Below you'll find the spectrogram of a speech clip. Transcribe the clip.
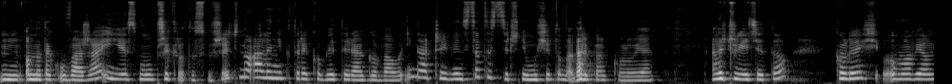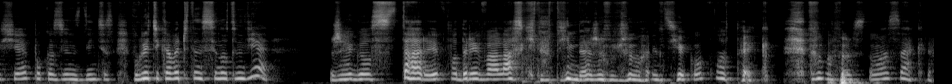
mm, ona tak uważa i jest mu przykro to słyszeć, no ale niektóre kobiety reagowały inaczej, więc statystycznie mu się to nadal kalkuluje. Ale czujecie to? Koleś umawiał się, pokazując zdjęcia. W ogóle ciekawe, czy ten syn o tym wie, że jego stary podrywa laski na Tinderze, używając jego fotek. To po prostu masakra.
